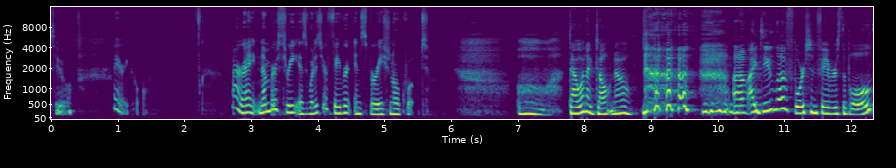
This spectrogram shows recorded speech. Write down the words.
too. Very cool. All right. Number three is what is your favorite inspirational quote? Oh, that one I don't know. um, I do love Fortune Favors the Bold.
